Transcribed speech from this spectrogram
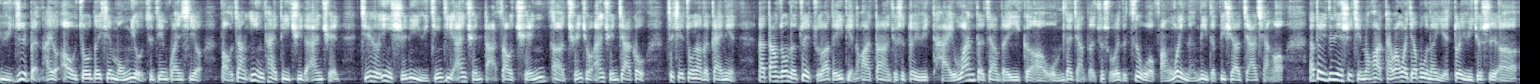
与日本还有澳洲的一些盟友之间关系哦，保障印太地区的安全，结合硬实力与经济安全，打造全呃全球安全架构这些重要的概念。那当中呢，最主要的一点的话，当然就是对于台湾的这样的一个、哦，我们在讲的就所谓的自我防卫能力的，必须要加强哦。那对于这件事情的话，台湾外交部呢，也对于就是呃。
